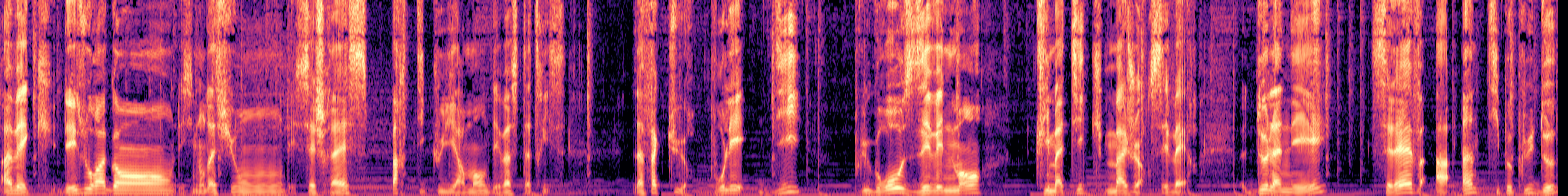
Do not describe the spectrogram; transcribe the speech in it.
avec des ouragans, des inondations, des sécheresses particulièrement dévastatrices. La facture pour les dix plus gros événements climatiques majeurs, sévères, de l'année s'élève à un petit peu plus de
